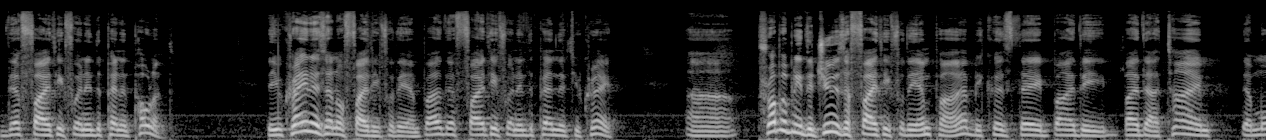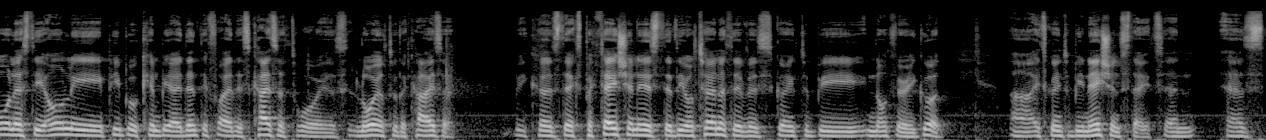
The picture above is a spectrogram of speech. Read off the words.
they're fighting for an independent Poland. The Ukrainians are not fighting for the empire, they're fighting for an independent Ukraine. Uh, probably the Jews are fighting for the empire because they, by, the, by that time, they're more or less the only people who can be identified as Kaisertreu, as loyal to the Kaiser. because the expectation is that the alternative is going to be not very good. Uh, it's going to be nation states. And as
